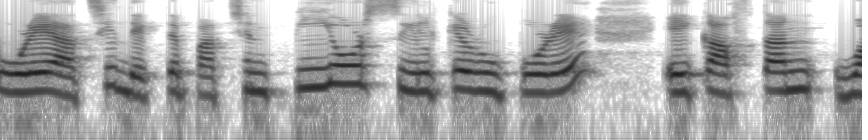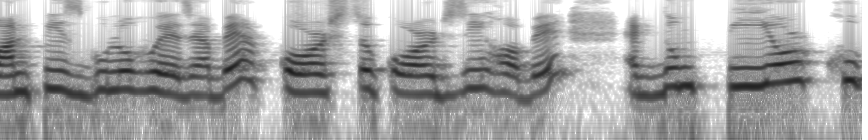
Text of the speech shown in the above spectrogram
পরে আছি, দেখতে পাচ্ছেন পিওর সিল্কের উপরে এই কাফতান ওয়ান পিসগুলো হয়ে যাবে, আর কর্স তো কর্সই হবে। একদম পিওর খুব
